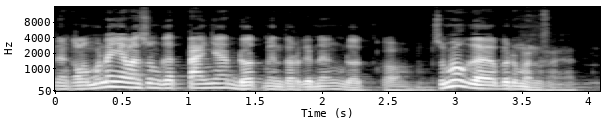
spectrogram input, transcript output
dan kalau mau nanya langsung ke tanya.mentorgendeng.com. Semoga bermanfaat.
